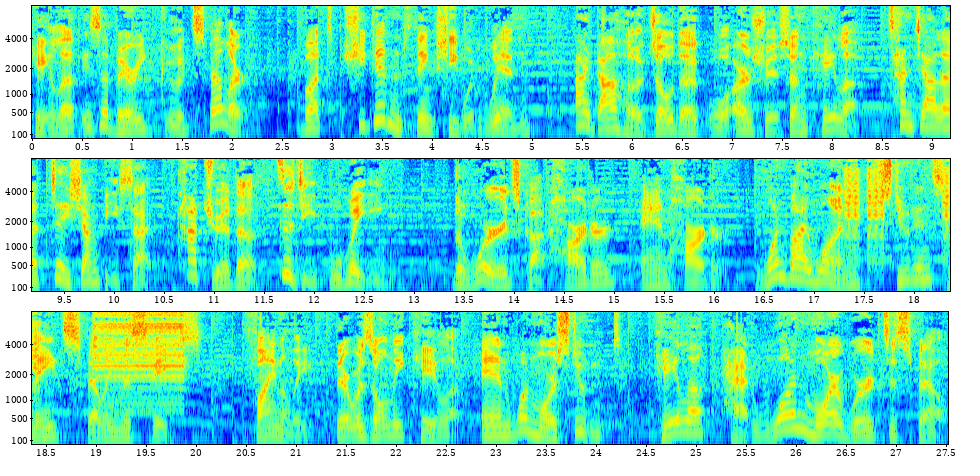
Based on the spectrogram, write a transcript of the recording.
Kayla is a very good speller, but she didn't think she would win. 爱达荷州的国二学生 Kayla 参加了这项比赛，她觉得自己不会赢。The words got harder and harder. One by one, students made spelling mistakes. Finally, there was only Kayla and one more student. Kayla had one more word to spell.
